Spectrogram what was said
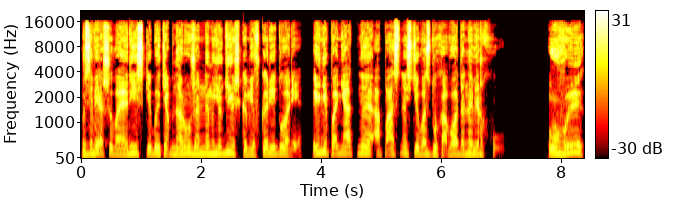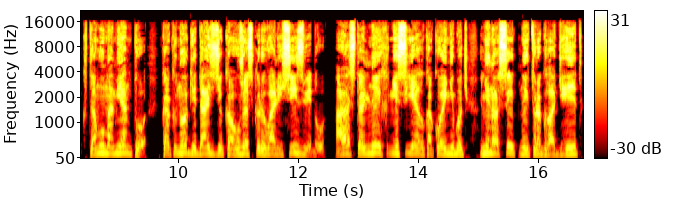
взвешивая риски быть обнаруженным юдишками в коридоре и непонятные опасности воздуховода наверху. Увы, к тому моменту, как ноги Даззика уже скрывались из виду, а остальных не съел какой-нибудь ненасытный троглодит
